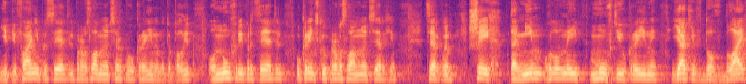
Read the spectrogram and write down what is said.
Єпіфаній, предстоятель Православної церкви України, митрополит Онуфрій, предстоятель Української православної церкви, церкви, шейх Тамім, головний муфтій України, Яків Довблайх,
